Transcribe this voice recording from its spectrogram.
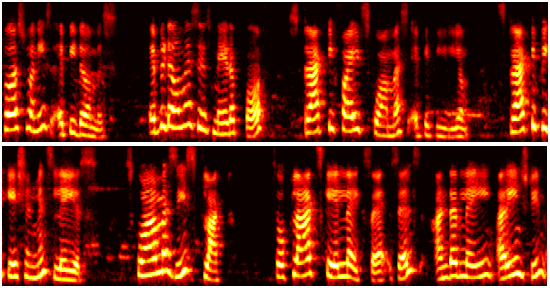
first one is epidermis. Epidermis is made up of stratified squamous epithelium. Stratification means layers. Squamous is flat. So flat scale like cells underlying arranged in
